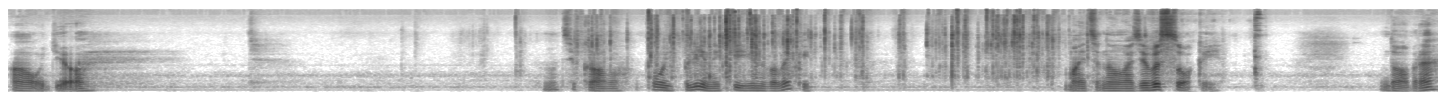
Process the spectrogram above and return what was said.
Аудіо. Ну, цікаво. Ой, блін, який він великий. Мається на увазі високий. Добре.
